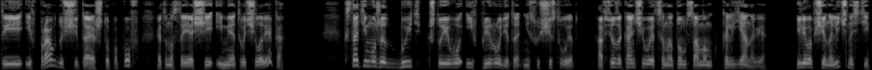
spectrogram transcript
Ты и вправду считаешь, что Попов — это настоящее имя этого человека? Кстати, может быть, что его и в природе-то не существует, а все заканчивается на том самом Кальянове или вообще на личности,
